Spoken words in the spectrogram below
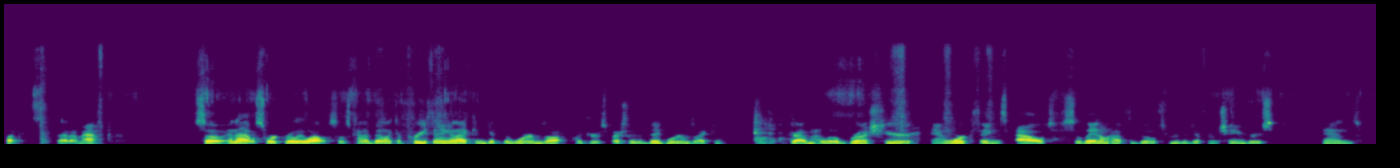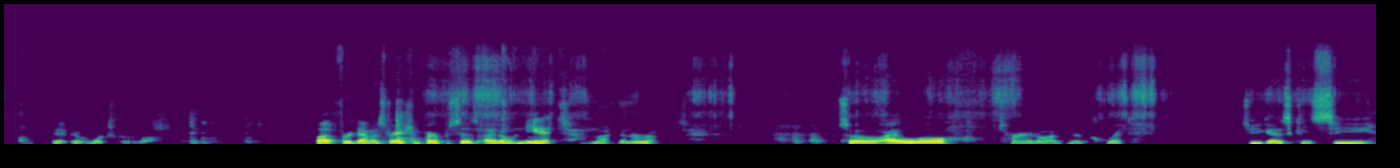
buckets that I'm after. So, and that's worked really well. So it's kind of been like a pre thing and I can get the worms off quicker, especially the big worms. I can grab my little brush here and work things out so they don't have to go through the different chambers and it, it works really well. But for demonstration purposes, I don't need it. I'm not going to run it. So I will turn it on here quick so you guys can see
